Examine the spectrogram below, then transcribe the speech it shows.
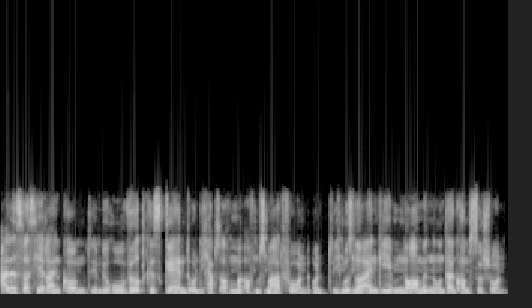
Alles, was hier reinkommt im Büro, wird gescannt und ich habe es auf dem, auf dem Smartphone. Und ich muss nur eingeben Normen und dann kommst du schon.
